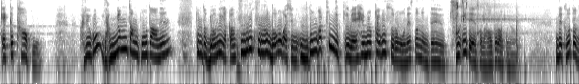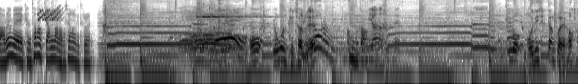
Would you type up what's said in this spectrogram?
깨끗하고 그리고 양념장보다는 좀 더 면이 약간 후루룩 후루룩 넘어갈 수 있는 우동 같은 느낌의 해물 칼국수를 원했었는데 죽이대에서 나오더라고요. 근데 그것도 나름의 괜찮았지 않나라고 생각이 들어요. 어, 요건 괜찮은데? 보자 이거 어디 식당 거예요?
